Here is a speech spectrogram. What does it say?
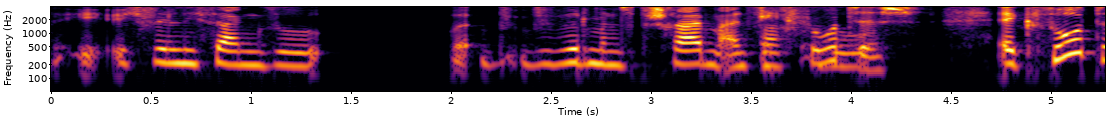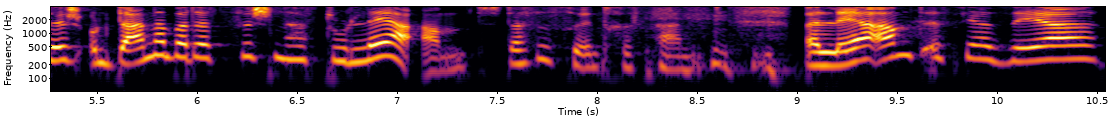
ich will nicht sagen so, wie würde man das beschreiben? Einfach exotisch. So exotisch und dann aber dazwischen hast du Lehramt. Das ist so interessant, weil Lehramt ist ja sehr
